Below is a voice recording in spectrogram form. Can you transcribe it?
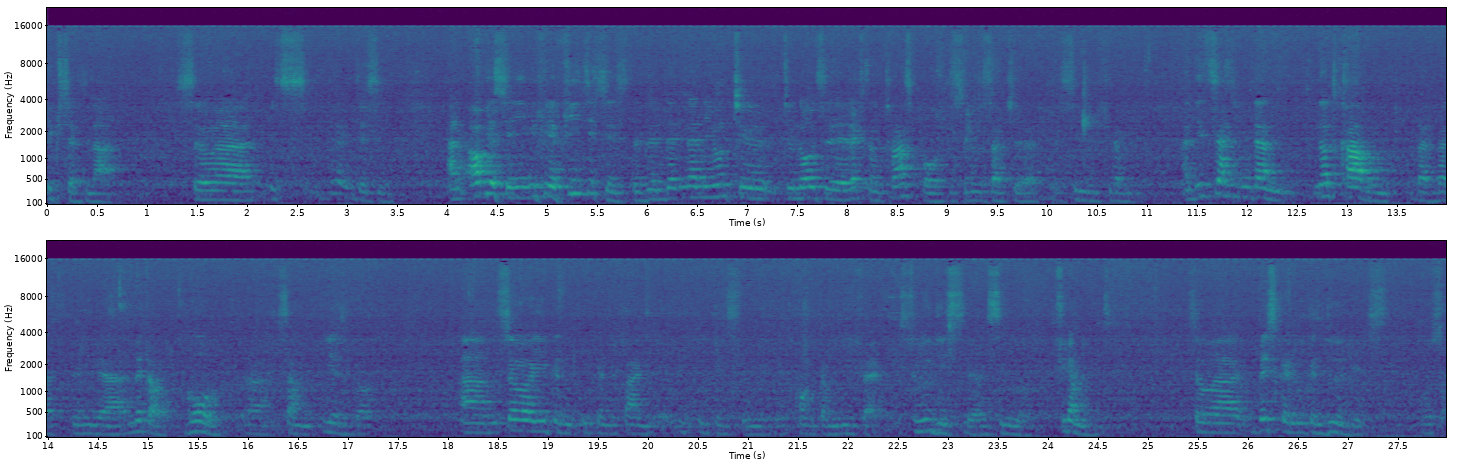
pictures now. So uh, it's very interesting. And obviously, if you're a physicist, then, then you want to, to know the electron transport through such a single filament. And this has been done, not carbon, but, but the uh, metal, gold, uh, some years ago. Um, so you can, you can find interesting quantum effect through this uh, single filament. So uh, basically, we can do this also.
